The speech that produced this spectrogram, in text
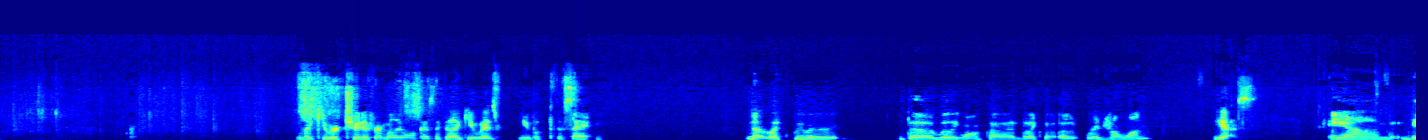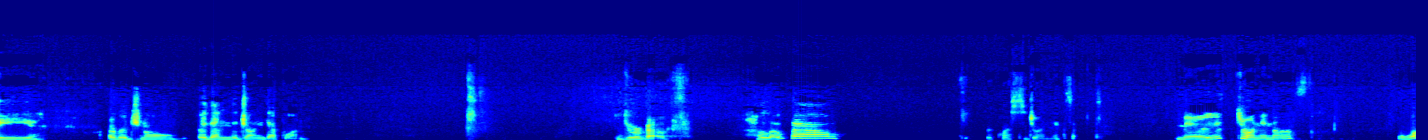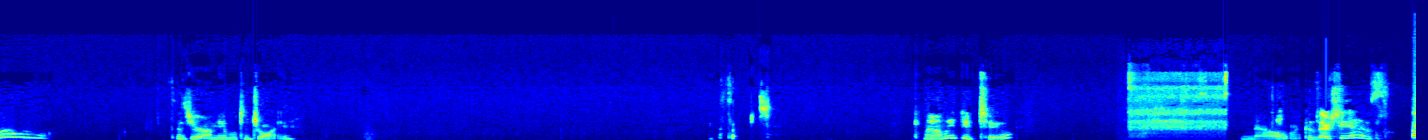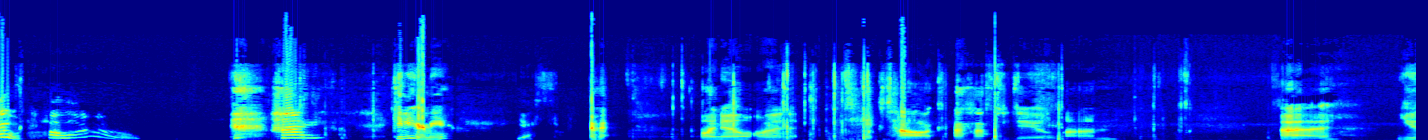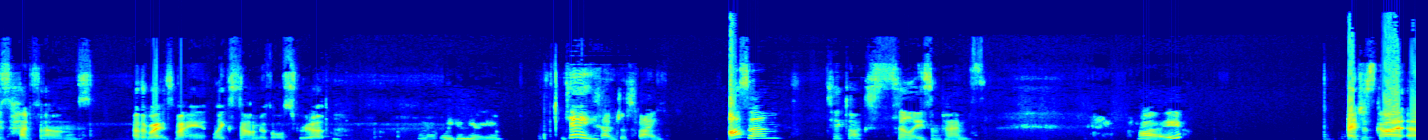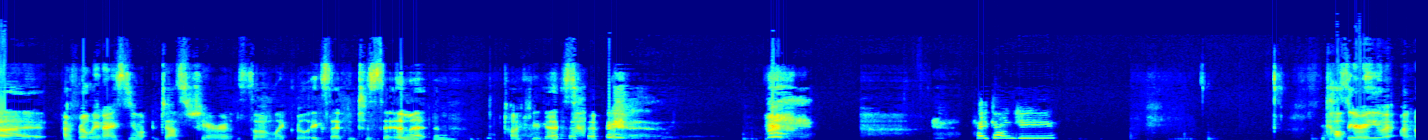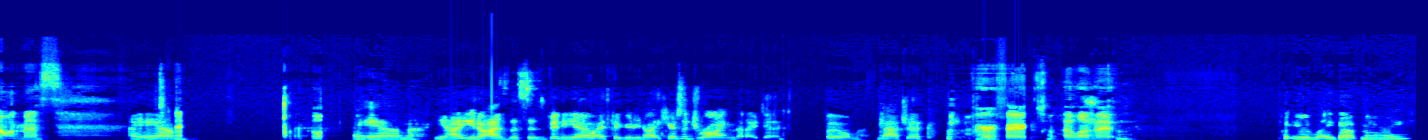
Like you were two different Willy Wonkas? I feel like you was you looked the same. No, like we were the Willy Wonka, like the original one. Yes. And the original, or then the Johnny Depp one. You were both. Hello, Val. Request to join, accept. Mary is joining us. Whoa. Says you're unable to join. Accept. Can I only do two? No, because there she is. Oh, hello. Hi. Can you hear me? Yes. Okay. I know on TikTok I have to do um uh use headphones. Otherwise my like sound is all screwed up. We can hear you. Yay. You sound just fine. Awesome. TikTok's silly sometimes. Hi. I just got a, a really nice new desk chair, so I'm like really excited to sit in it and talk to you guys. Hi, Tongji. Kelsey, are you anonymous? I am. I am. Yeah, you know, as this is video, I figured, you know what? Here's a drawing that I did. Boom, magic. Perfect. I love it. Put your leg up, Mary.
